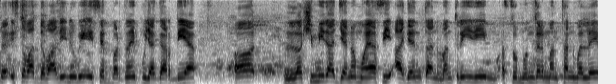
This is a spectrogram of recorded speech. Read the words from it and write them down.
ਤੇ ਇਸ ਤੋਂ ਬਾਅਦ ਦੀਵਾਲੀ ਨੂੰ ਵੀ ਇਸੇ ਬਰਤਨ ਦੀ ਪੂਜਾ ਕਰਦੇ ਆ। ਔਰ ਲక్ష్ਮੀ ਦਾ ਜਨਮ ਹੋਇਆ ਸੀ। ਅਜਨ ਧਨਵੰਤਰੀ ਜੀ, ਸਮੁੰਦਰ ਮੰਥਨ ਵੇਲੇ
